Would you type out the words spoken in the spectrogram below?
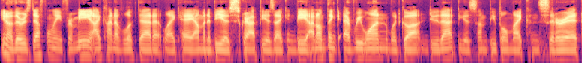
you know, there was definitely, for me, I kind of looked at it like, hey, I'm going to be as scrappy as I can be. I don't think everyone would go out and do that because some people might consider it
